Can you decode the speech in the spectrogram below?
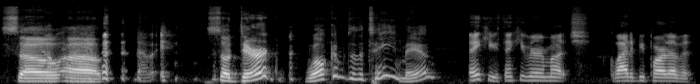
So, uh, No, so Derek, welcome to the team, man. Thank you. Thank you very much. Glad to be part of it.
